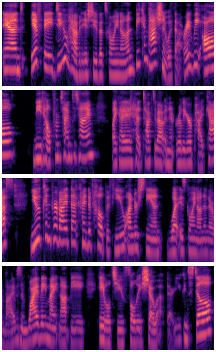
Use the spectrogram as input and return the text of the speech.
And if they do have an issue that's going on, be compassionate with that, right? We all need help from time to time. Like I had talked about in an earlier podcast, you can provide that kind of help if you understand what is going on in their lives and why they might not be able to fully show up there. You can still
